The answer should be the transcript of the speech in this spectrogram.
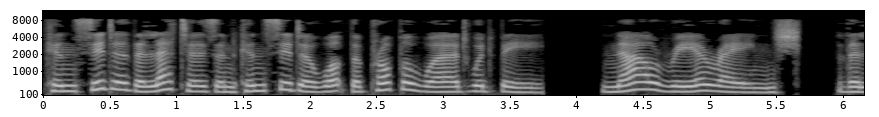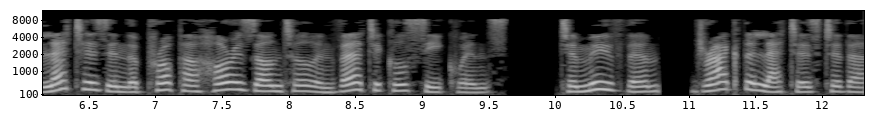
Consider the letters and consider what the proper word would be. Now rearrange the letters in the proper horizontal and vertical sequence. To move them, drag the letters to the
